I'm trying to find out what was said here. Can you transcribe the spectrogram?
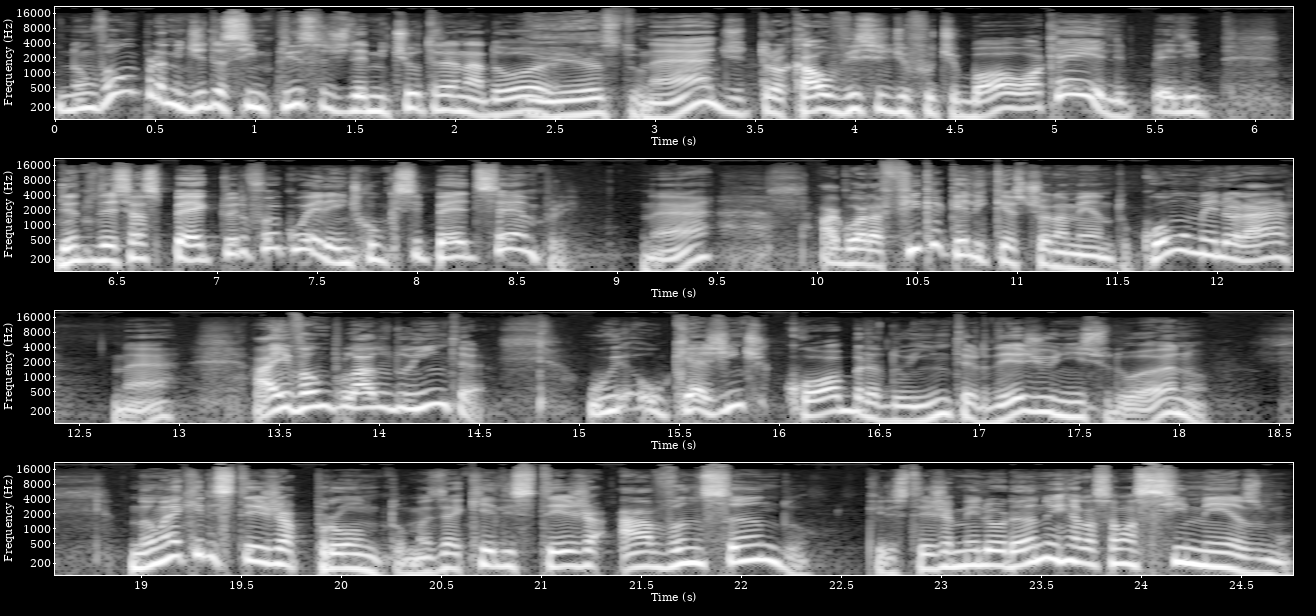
Não vamos para medida simplista de demitir o treinador, Isso. né, de trocar o vice de futebol. Ok, ele, ele dentro desse aspecto ele foi coerente com o que se pede sempre, né? Agora fica aquele questionamento: como melhorar? né? Aí vamos pro lado do Inter. O, o que a gente cobra do Inter desde o início do ano não é que ele esteja pronto, mas é que ele esteja avançando, que ele esteja melhorando em relação a si mesmo.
